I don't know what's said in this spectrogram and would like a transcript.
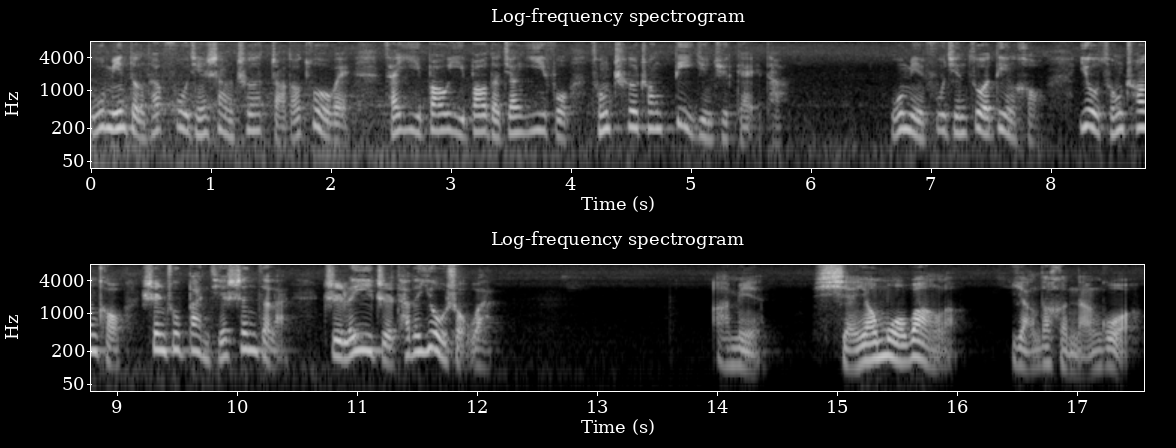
吴敏等他父亲上车，找到座位，才一包一包的将衣服从车窗递进去给他。吴敏父亲坐定后。又从窗口伸出半截身子来，指了一指他的右手腕。阿敏，险要莫忘了，养得很难过。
